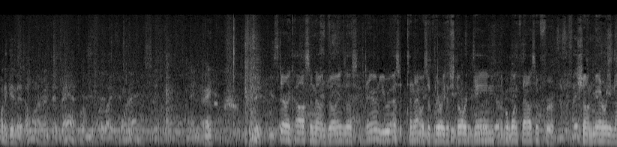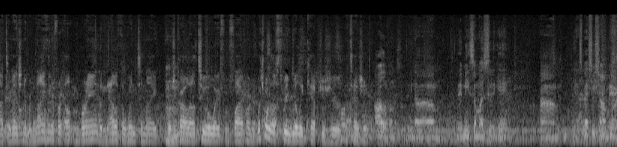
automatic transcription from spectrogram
want to get in that. I want to rent that van for you for like four days. Ready? Darren Collison now joins us. Darren, you asked it tonight was a very historic game. Number 1,000 for Shawn Marion, and not to mention number 900 for Elton Brand. And now with the win tonight, Coach Mm-hmm. Carlisle two away from 500. Which one of those three really captures your attention? All of them. You know, um, they mean so much to the game. Um, you know, especially Shawn Marion.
